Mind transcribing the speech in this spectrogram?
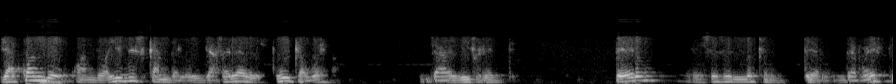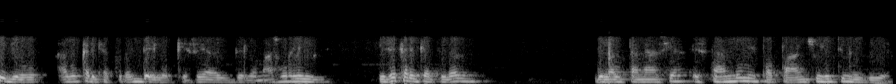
Ya cuando, cuando hay un escándalo y ya sale a la luz pública, bueno, ya es diferente. Pero eso es lo que de, resto yo hago caricaturas de lo que sea, de lo más horrible. Hice caricaturas de la eutanasia estando mi papá en sus últimos días,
